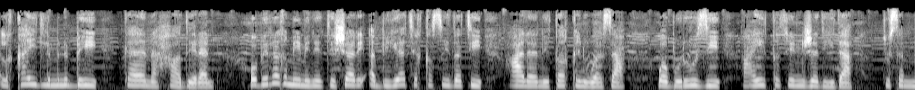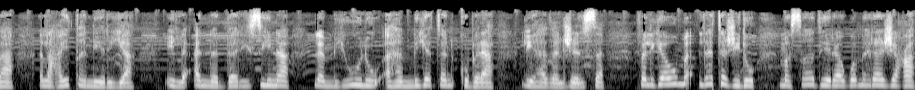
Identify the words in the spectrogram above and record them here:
القيد المنبه كان حاضرا. وبالرغم من انتشار أبيات قصيدتي على نطاق واسع وبروز عيطة جديدة تسمى العيطة النيرية إلا أن الدارسين لم يولوا أهمية كبرى لهذا الجنس. فاليوم لا تجد مصادر ومراجع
